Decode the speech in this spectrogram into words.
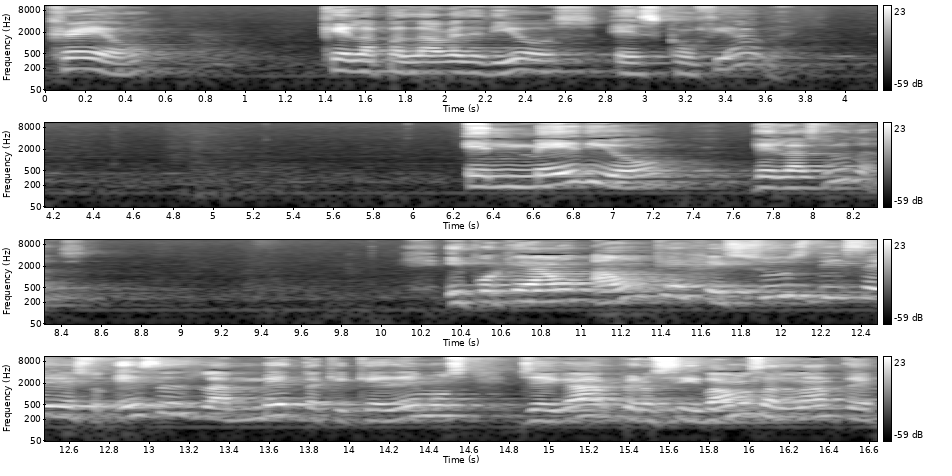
creo que la palabra de Dios es confiable en medio de las dudas. Y porque aunque Jesús dice eso, esa es la meta que queremos llegar, pero si vamos adelante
